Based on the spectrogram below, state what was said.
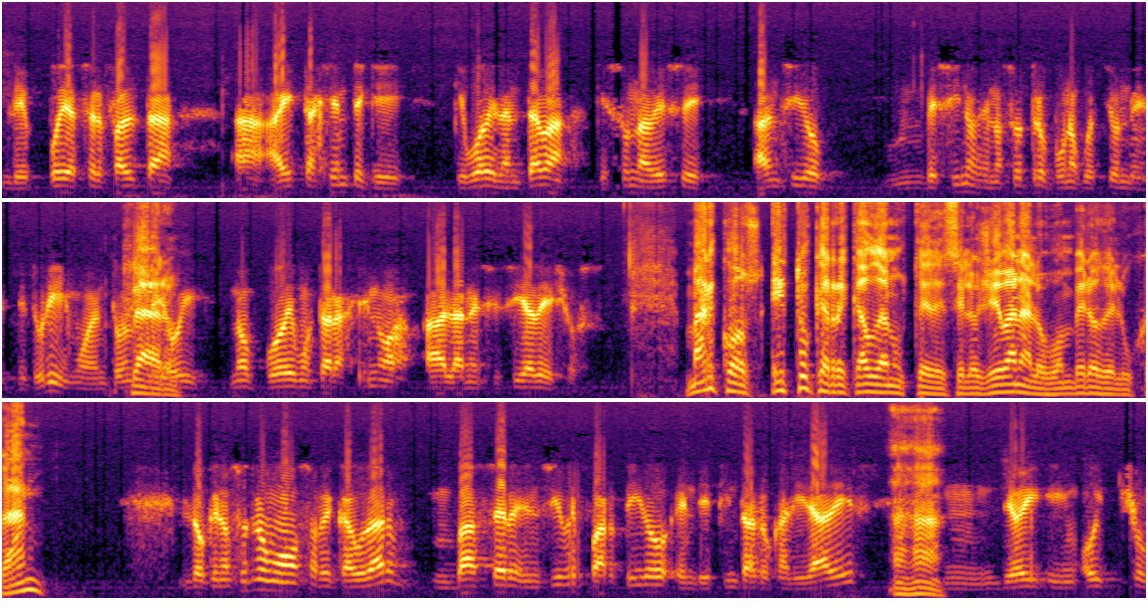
le puede hacer falta a esta gente que que vos adelantaba, que son a veces, han sido vecinos de nosotros por una cuestión de, turismo, entonces hoy no podemos estar ajenos a, la necesidad de ellos. Marcos, ¿esto que recaudan ustedes se lo llevan a los bomberos de Luján? Lo que nosotros vamos a recaudar va a ser en sí repartido en distintas localidades. Mm, de hoy, hoy yo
